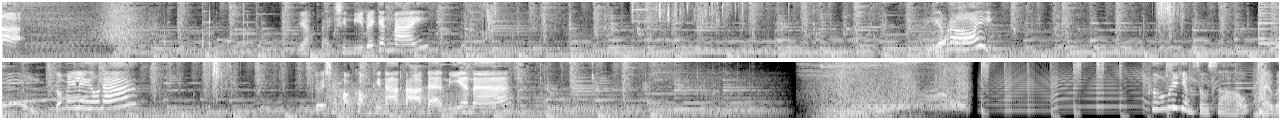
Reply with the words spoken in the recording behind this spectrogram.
ละอยากแบ่งชิ้นนี้ด้วยกันไหม เรียบร้อยอืมก็ไม่เลวนะ โดยเฉพาะของที่หน้าตาแบบนี้นะ สาวๆได้เว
